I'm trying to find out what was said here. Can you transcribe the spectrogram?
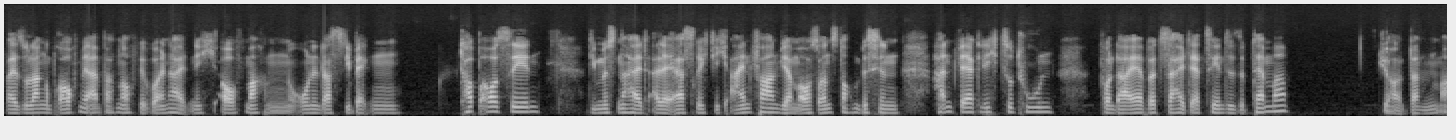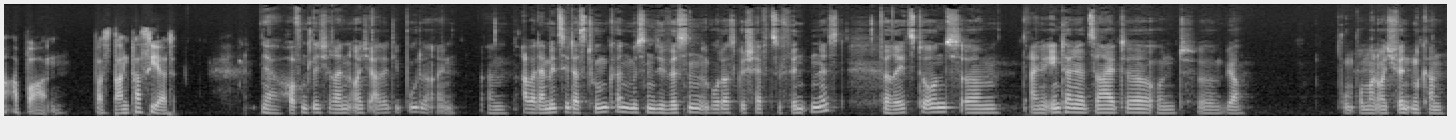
Weil so lange brauchen wir einfach noch. Wir wollen halt nicht aufmachen, ohne dass die Becken top aussehen. Die müssen halt alle erst richtig einfahren. Wir haben auch sonst noch ein bisschen handwerklich zu tun. Von daher wird es halt der 10. September. Ja, dann mal abwarten, was dann passiert. Ja, hoffentlich rennen euch alle die Bude ein. Ähm, aber damit sie das tun können, müssen sie wissen, wo das Geschäft zu finden ist. Verrätst du uns ähm, eine Internetseite und äh, ja, wo, wo man euch finden kann.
